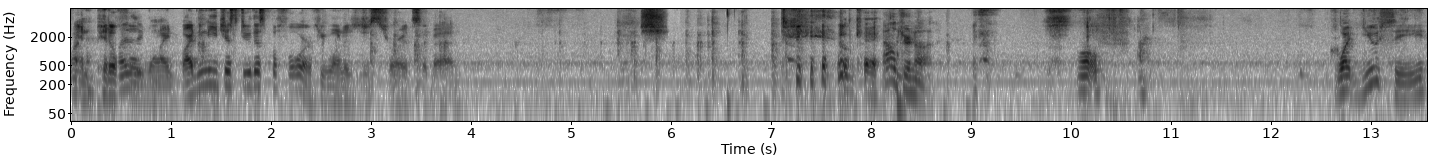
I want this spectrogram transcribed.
and pitiful is whine. Why didn't he just do this before if he wanted to destroy it so bad? Shh. okay. Algernon, Well, what you see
